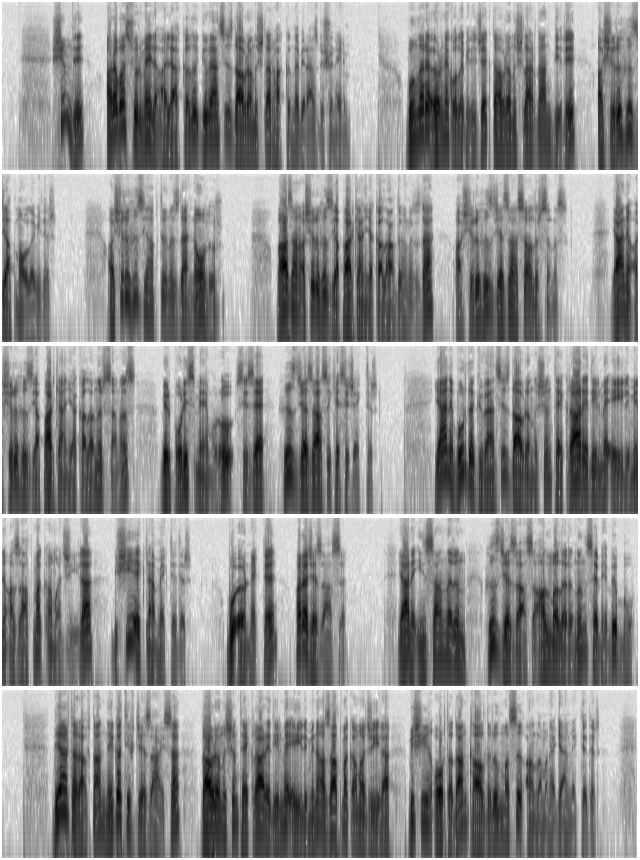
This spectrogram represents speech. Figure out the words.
Şimdi, araba sürmeyle alakalı güvensiz davranışlar hakkında biraz düşünelim. Bunlara örnek olabilecek davranışlardan biri, aşırı hız yapma olabilir. Aşırı hız yaptığınızda ne olur? Bazen aşırı hız yaparken yakalandığınızda, aşırı hız cezası alırsınız. Yani aşırı hız yaparken yakalanırsanız, bir polis memuru size hız cezası kesecektir. Yani burada güvensiz davranışın tekrar edilme eğilimini azaltmak amacıyla bir şey eklenmektedir. Bu örnekte para cezası. Yani insanların hız cezası almalarının sebebi bu. Diğer taraftan negatif ceza ise davranışın tekrar edilme eğilimini azaltmak amacıyla bir şeyin ortadan kaldırılması anlamına gelmektedir.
